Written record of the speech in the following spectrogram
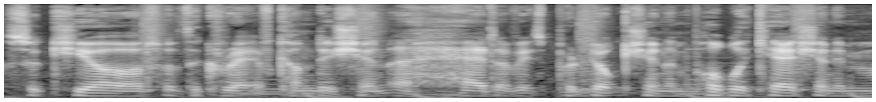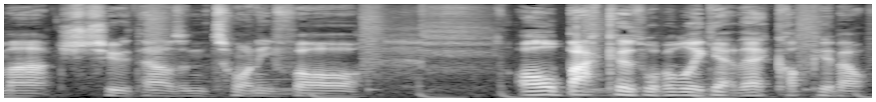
secured of the creative condition ahead of its production and publication in March 2024. All backers will probably get their copy about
